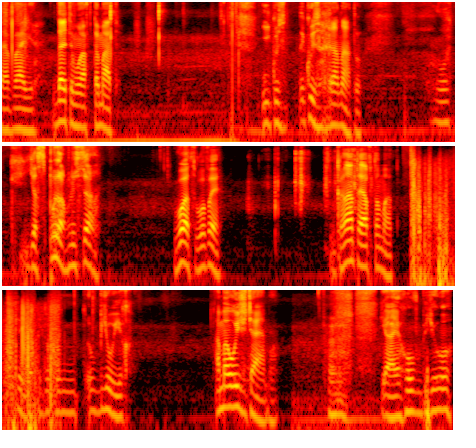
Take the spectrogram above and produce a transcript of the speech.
Давай. Дайте йому автомат. І якусь, якусь гранату. Ок, я справлюся. Вот, лови. Граната і автомат. Все, я піду вб'ю їх. А ми уїжджаємо. Я його вб'ю.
